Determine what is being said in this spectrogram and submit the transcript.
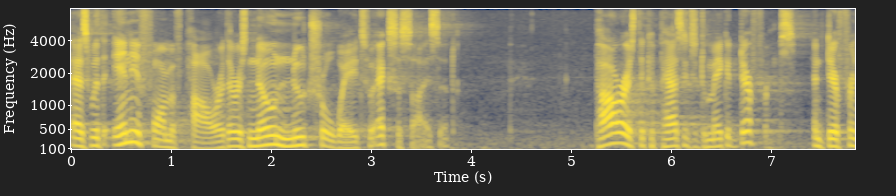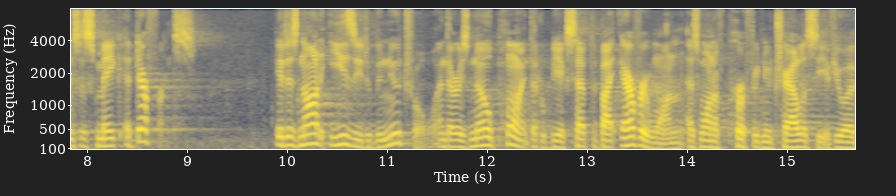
as with any form of power, there is no neutral way to exercise it. Power is the capacity to make a difference, and differences make a difference. It is not easy to be neutral, and there is no point that will be accepted by everyone as one of perfect neutrality if you are a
